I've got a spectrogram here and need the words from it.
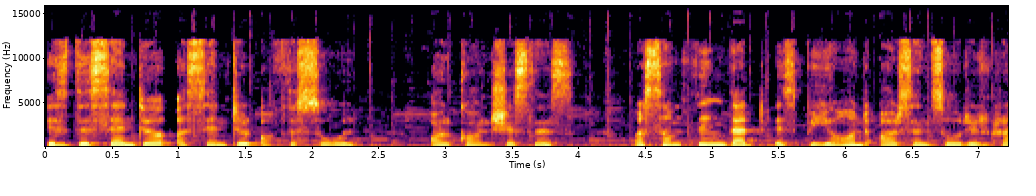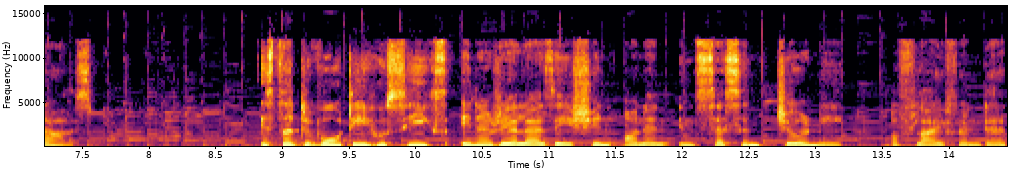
Is this center a center of the soul or consciousness or something that is beyond our sensorial grasp? Is the devotee who seeks inner realization on an incessant journey of life and death?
